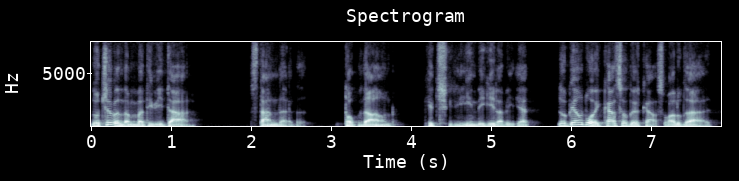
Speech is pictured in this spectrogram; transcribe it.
non c'è una normatività standard, top down, che ci indichi la via. Dobbiamo poi, caso per caso, valutare,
